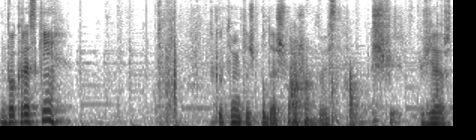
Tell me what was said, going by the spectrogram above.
do kreski. Tylko tu mi coś podeszło. Aha, to jest wierzch.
